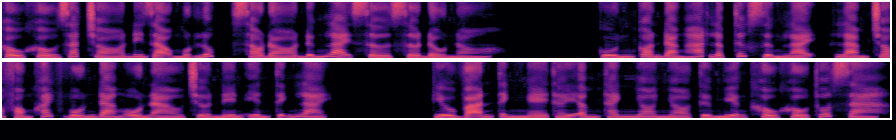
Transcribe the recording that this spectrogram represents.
Khẩu khẩu dắt chó đi dạo một lúc, sau đó đứng lại sờ sờ đầu nó. Cún con đang hát lập tức dừng lại, làm cho phòng khách vốn đang ồn ào trở nên yên tĩnh lại. Kiều vãn tình nghe thấy âm thanh nho nhỏ từ miệng khẩu khẩu thốt ra.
